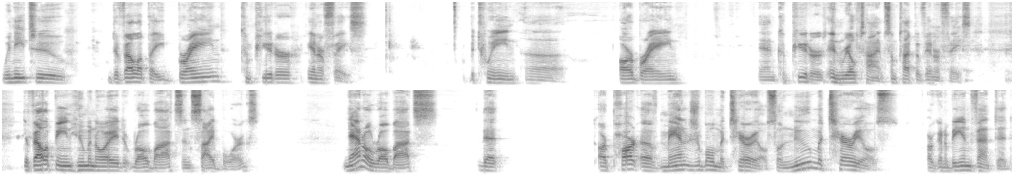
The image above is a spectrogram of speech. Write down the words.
We need to develop a brain computer interface between uh, our brain and computers in real time, some type of interface. Developing humanoid robots and cyborgs, nanorobots that are part of manageable materials. So new materials are going to be invented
